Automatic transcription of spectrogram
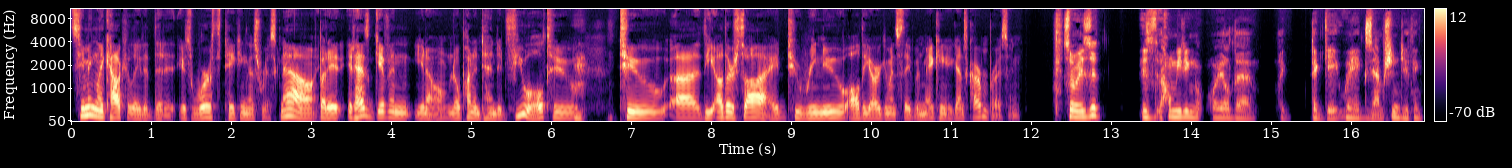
seemingly calculated that it, it's worth taking this risk now, but it, it has given, you know, no pun intended, fuel to mm. to uh, the other side to renew all the arguments they've been making against carbon pricing. So is it is home heating oil the like the gateway exemption? Do you think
